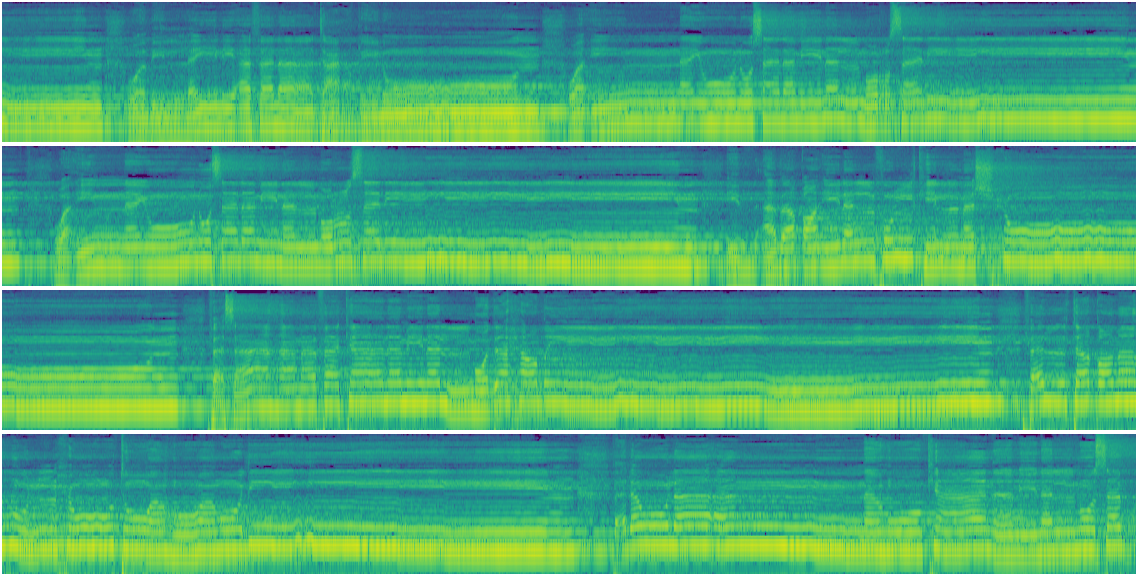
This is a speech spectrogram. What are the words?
وبالليل أفلا تعقلون وإن يونس لمن المرسلين وإن يونس لمن المرسلين إذ أبق إلى الفلك المشحون فساهم فكان من المدحضين. فالتقمه الحوت وهو مليم. فلولا أنه كان من المسبحين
